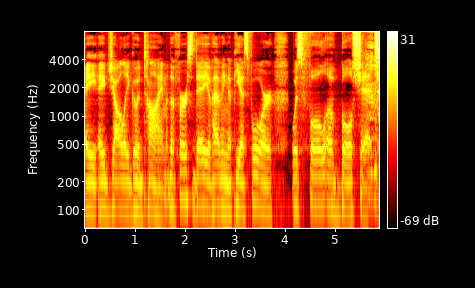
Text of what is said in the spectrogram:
a, a jolly good time. The first day of having a PS4 was full of bullshit.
